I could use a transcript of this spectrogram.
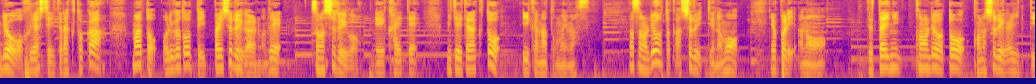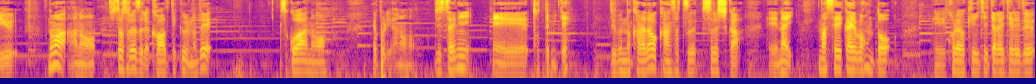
量を増やしていただくとか、まあ、あと、オリゴ糖っていっぱい種類があるので、その種類を、え変えてみていただくといいかなと思います。まあ、その量とか種類っていうのも、やっぱり、あの、絶対にこの量とこの種類がいいっていうのは、あの、人それぞれ変わってくるので、そこはあの、やっぱりあの、実際に、えー、撮ってみて、自分の体を観察するしか、えー、ない。まあ、正解は本当、えー、これを聞いていただいている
